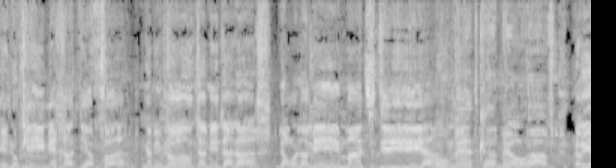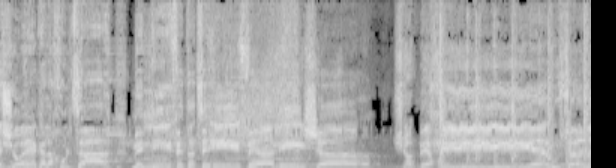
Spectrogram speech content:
אלוקים אחד יפה, גם אם לא תמיד הלך, לעולמי מצדיע. עומד כאן מאוהב, אריה שואג על החולצה, מניף את הצעיף ואני שם. שבחי ירושלים,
